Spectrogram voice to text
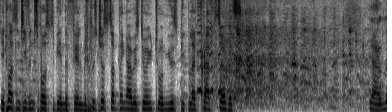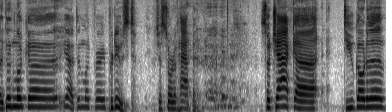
It wasn't even supposed to be in the film. It was just something I was doing to amuse people at craft service. Yeah, it didn't look. Uh, yeah, it didn't look very produced. It just sort of happened. So, Jack, uh, do you go to the?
